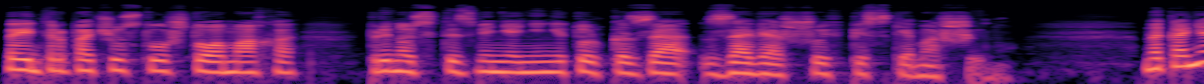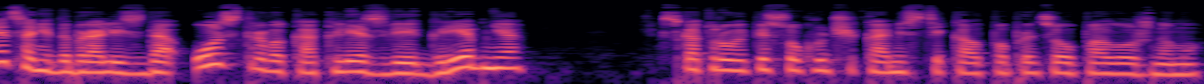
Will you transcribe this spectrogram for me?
Пейнтер почувствовал, что Омаха приносит извинения не только за завязшую в песке машину. Наконец они добрались до острова, как лезвие гребня, с которого песок ручейками стекал по противоположному,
